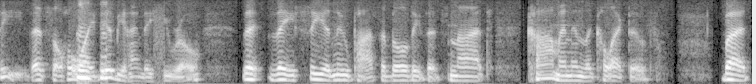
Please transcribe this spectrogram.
see that's the whole mm-hmm. idea behind a hero that they see a new possibility that's not common in the collective. But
